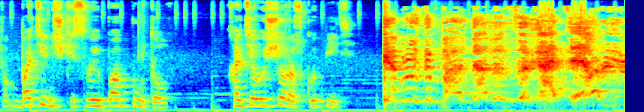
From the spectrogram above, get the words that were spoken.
ботиночки свои попутал. Хотел еще раз купить. Я просто бандану захотел!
